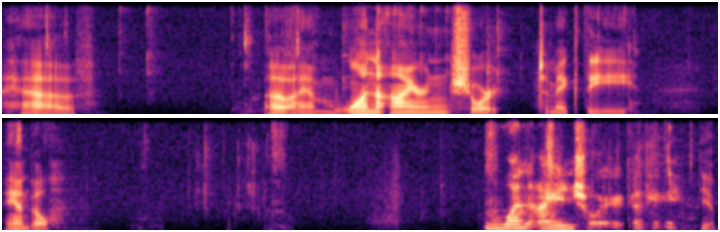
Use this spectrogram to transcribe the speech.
I have. Oh, I am one iron short to make the anvil. One iron short. Okay. Yep.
